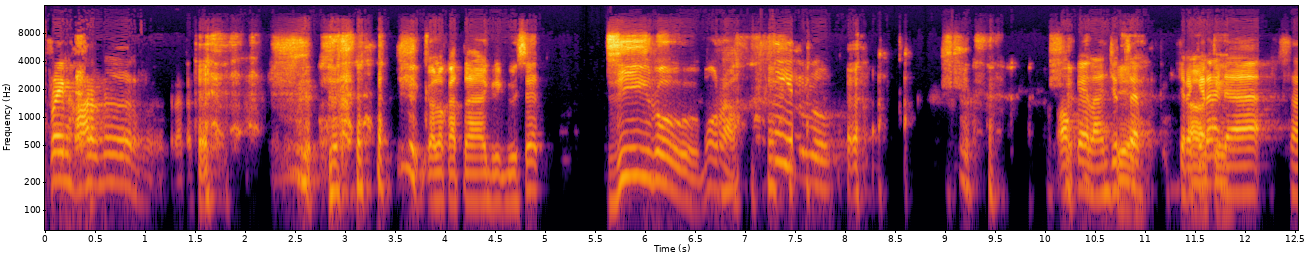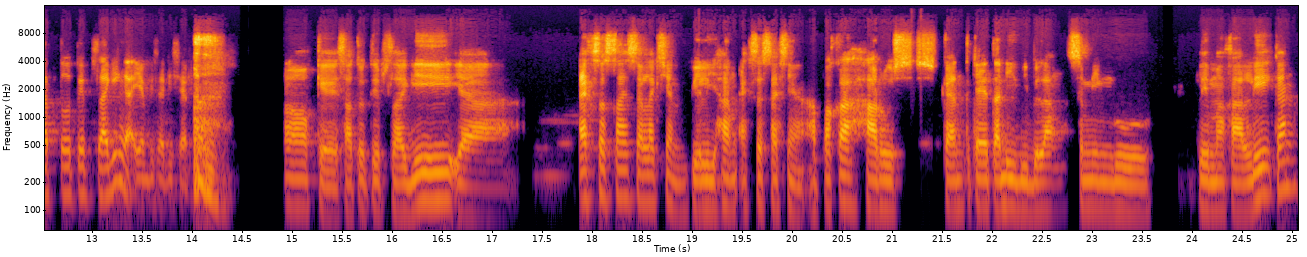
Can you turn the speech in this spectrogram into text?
train harder. Kalau kata Greg Doucette zero moral. Zero. Oke lanjut yeah. Seth kira-kira okay. ada satu tips lagi nggak yang bisa di share oke okay, satu tips lagi ya exercise selection pilihan exercise-nya. Apakah harus kan kayak tadi dibilang seminggu lima kali kan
